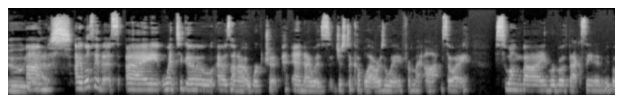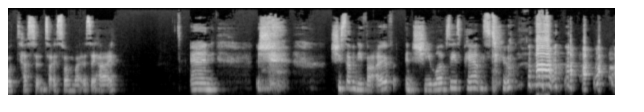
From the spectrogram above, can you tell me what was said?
Oh Um, yes. I will say this. I went to go, I was on a work trip and I was just a couple hours away from my aunt. So I swung by and we're both vaccinated and we both tested. So I swung by to say hi. And she, she's 75 and she loves these pants too.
